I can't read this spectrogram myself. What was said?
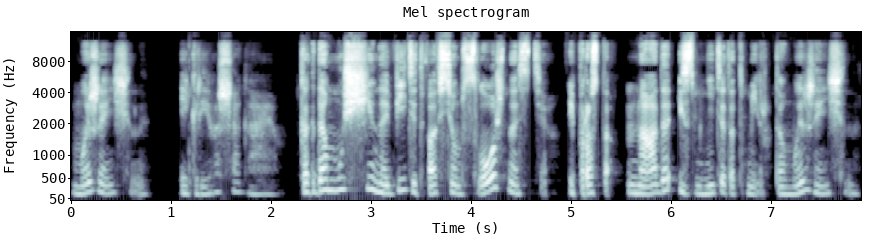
мы, женщины, игриво шагаем. Когда мужчина видит во всем сложности и просто надо изменить этот мир, то мы, женщины,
